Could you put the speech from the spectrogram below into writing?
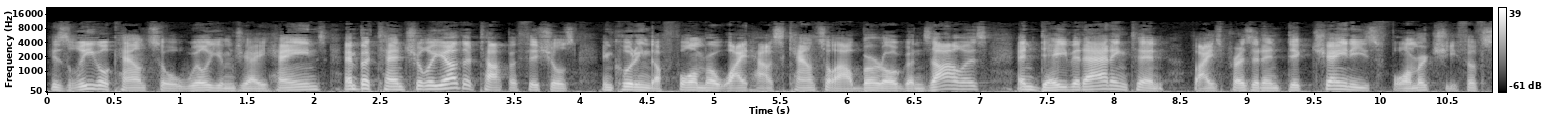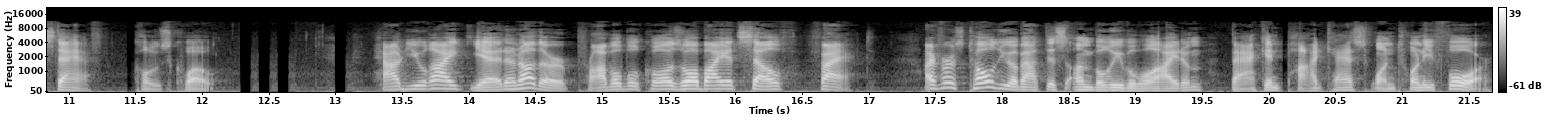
his legal counsel William J. Haynes, and potentially other top officials, including the former White House counsel Alberto Gonzales and David Addington, Vice President Dick Cheney's former chief of staff. How do you like yet another probable cause all by itself fact? I first told you about this unbelievable item back in podcast 124.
